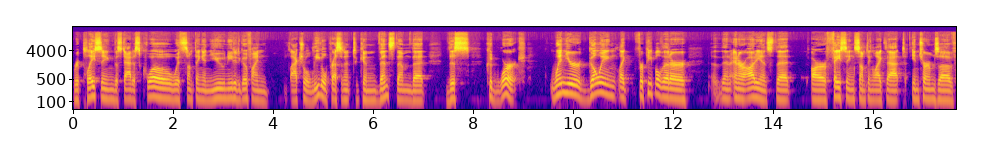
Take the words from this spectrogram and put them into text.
replacing the status quo with something, and you needed to go find actual legal precedent to convince them that this could work. When you're going, like for people that are in our audience that are facing something like that in terms of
